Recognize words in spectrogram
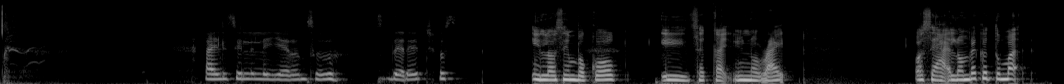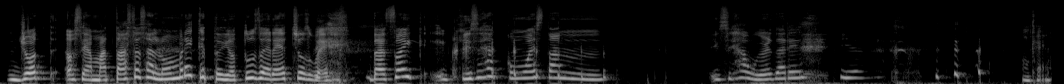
A él sí le leyeron sus derechos. y los invocó y se cayó, you know, right? O sea, el hombre que tú ma- yo, o sea, mataste al hombre que te dio tus derechos, güey. That's like, you see how- cómo es tan, you see how weird that is? Yeah. Okay.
